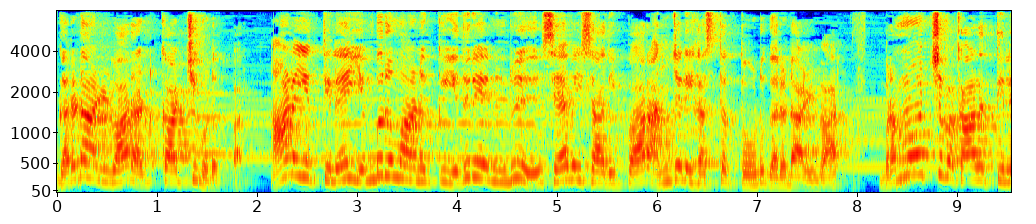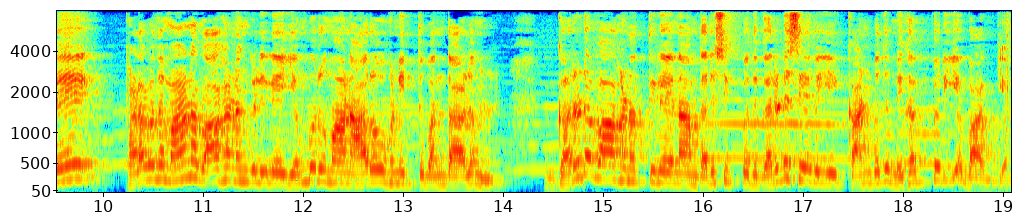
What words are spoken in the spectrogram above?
கருடாழ்வார் அட்காட்சி கொடுப்பார். ஆலயத்திலே எம்பெருமானுக்கு எதிரே நின்று சேவை சாதிப்பார் அஞ்சலி ஹஸ்தத்தோடு கருடாழ்வார். பிரம்மோற்சவ காலத்திலே பலவிதமான வாகனங்களிலே எம்பெருமான் ஆரோகணித்து வந்தாலும் கருட வாகனத்திலே நாம் தரிசிப்பது கருட சேவையை காண்பது மிகப்பெரிய பாக்கியம்.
